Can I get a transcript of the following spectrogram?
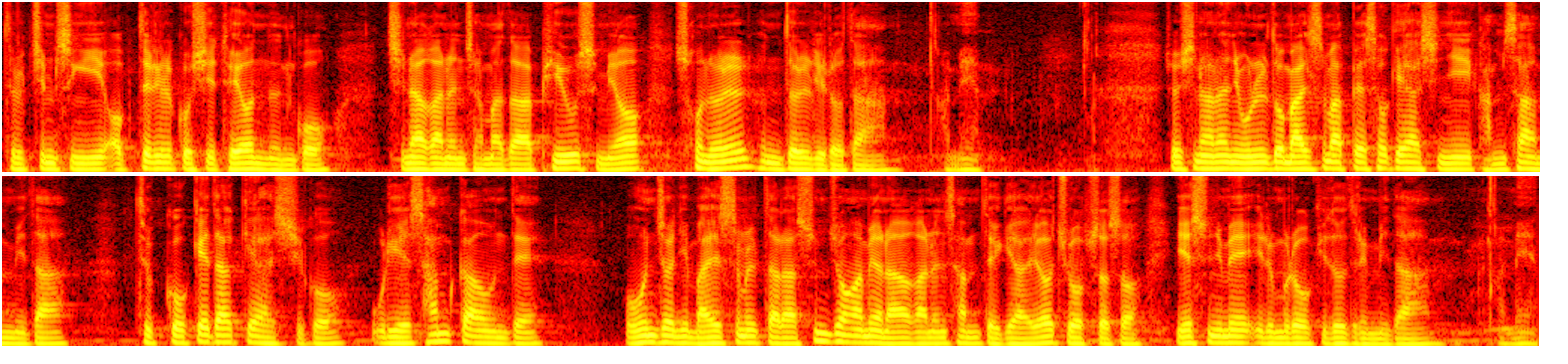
들짐승이 엎드릴 곳이 되었는고 지나가는 자마다 비웃으며 손을 흔들리로다 아멘. 조신 하나님 오늘도 말씀 앞에 서게 하시니 감사합니다. 듣고 깨닫게 하시고 우리의 삶 가운데 온전히 말씀을 따라 순종하며 나아가는 삶 되게 하여 주옵소서. 예수님의 이름으로 기도드립니다. 아멘.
